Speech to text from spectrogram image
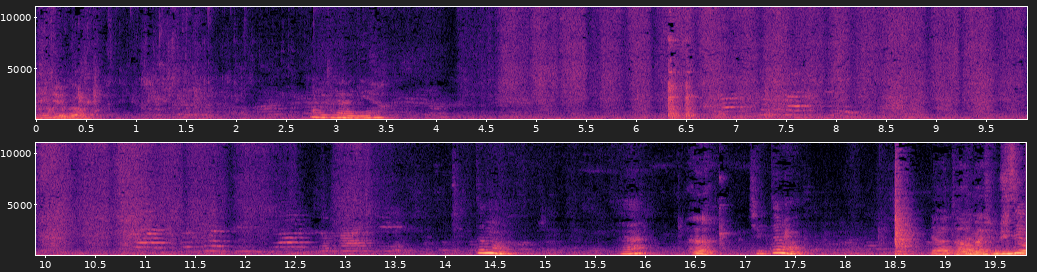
Ne diyor lan? Öyle oynuyor. Çıktı mı? Ha? Ha? Çıktı mı? Ya tamam aşkım Bizim- şimdi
